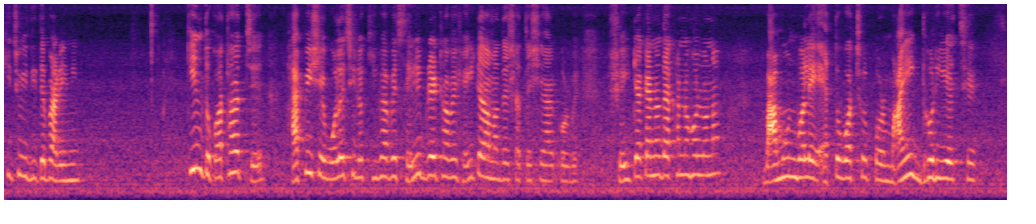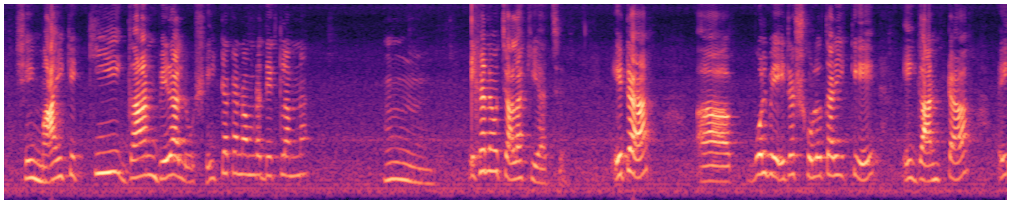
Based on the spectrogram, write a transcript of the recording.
কিছুই দিতে পারেনি। কিন্তু কথা হচ্ছে হ্যাপি সে বলেছিল কীভাবে সেলিব্রেট হবে সেইটা আমাদের সাথে শেয়ার করবে। সেইটা কেন দেখানো হলো না? বামুন বলে, এত বছর পর মাইক ধরিয়েছে। সেই মাইকে কি গান বেরালো সেইটা কেন আমরা দেখলাম না? হুম, এখানেও চালাকি আছে। এটা বলবে এটা ষোলো তারিখে এই গানটা, এই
